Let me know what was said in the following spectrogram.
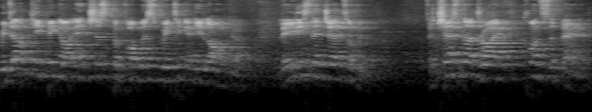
Without keeping our anxious performers waiting any longer, ladies and gentlemen, the Chestnut Drive Concert Band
